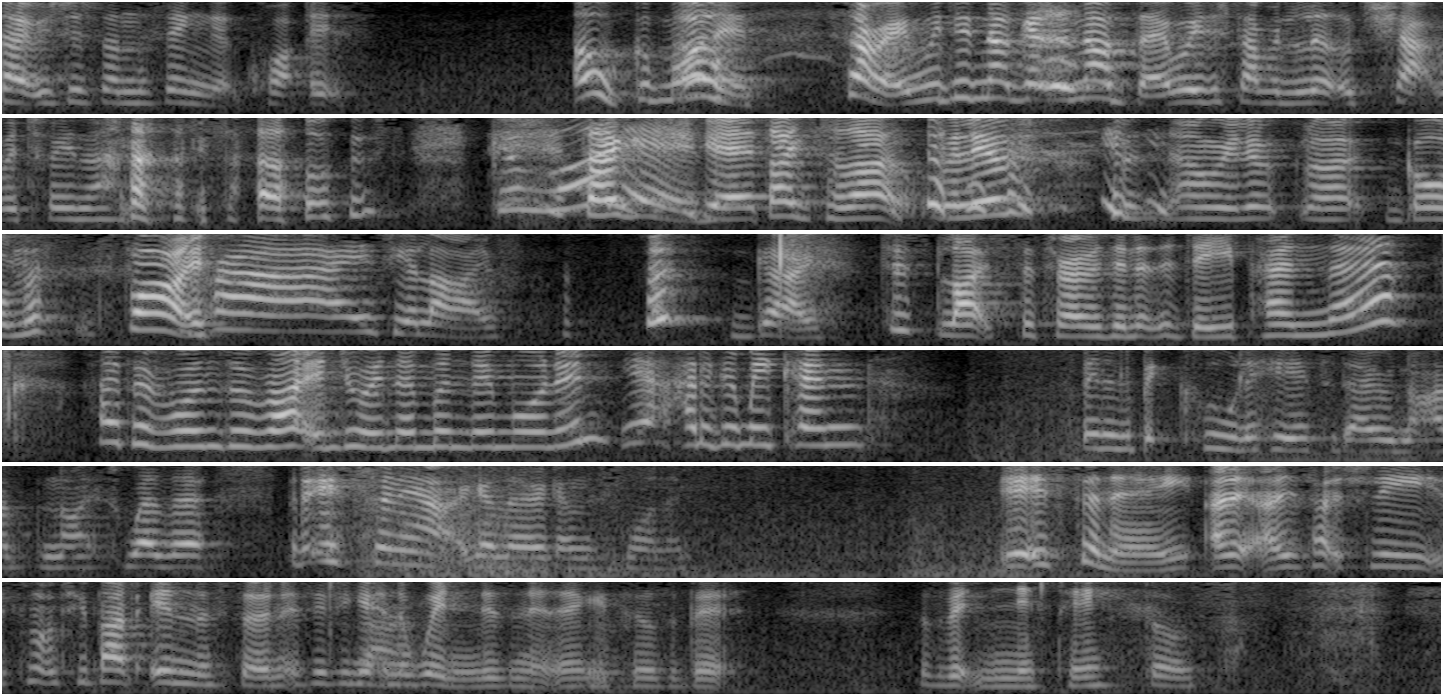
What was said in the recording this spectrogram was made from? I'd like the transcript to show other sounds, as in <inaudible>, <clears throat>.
No, it was just on the thing at quite. It's. Oh, good morning. Oh. Sorry, we did not get the nod there. We're just having a little chat between <laughs> ourselves. Good <laughs> morning. Thank, yeah, thanks for that, William. <laughs> now we look like gormless. It's fine. Surprise, you're live. Go. Just likes to throw us in at the deep end there. Hope everyone's all right, enjoying their Monday morning. Yeah, had a good weekend. It's been a little bit cooler here today. We've not had nice weather, but it is sunny out again there again this morning. It is sunny, and it- it's actually it's not too bad in the sun. It's if you get in No. the wind, isn't it? that It feels a bit feels a bit nippy. It does.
